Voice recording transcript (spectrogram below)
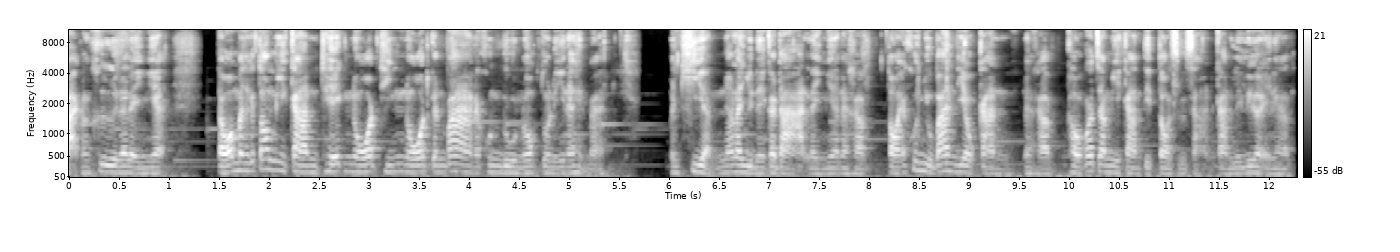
กะกลางคืนอะไรเงี้ยแต่ว่ามันก็ต้องมีการเทคโน้ตทิ้งโน้ตกันบ้างนะคุณดูนกตัวนี้นะเห็นไหมมันเขียนอะไรอยู่ในกระดาษอะไรเงี้ยนะครับต่อให้คุณอยู่บ้านเดียวกันนะครับเขาก็จะมีการติดต่อสื่อสารกันเรื่อยๆนะครับ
